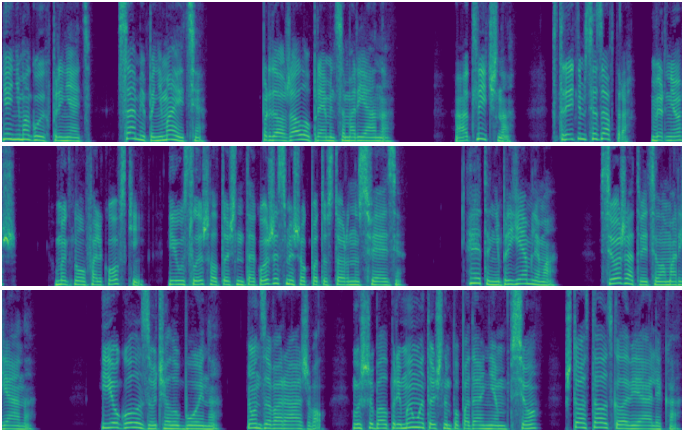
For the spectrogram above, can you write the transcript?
«Я не могу их принять. Сами понимаете». Продолжала упрямиться Марьяна. «Отлично. Встретимся завтра. Вернешь?» — хмыкнул Фальковский и услышал точно такой же смешок по ту сторону связи. «Это неприемлемо», — все же ответила Марьяна. Ее голос звучал убойно. Он завораживал, вышибал прямым и точным попаданием все, что осталось в голове Алика.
